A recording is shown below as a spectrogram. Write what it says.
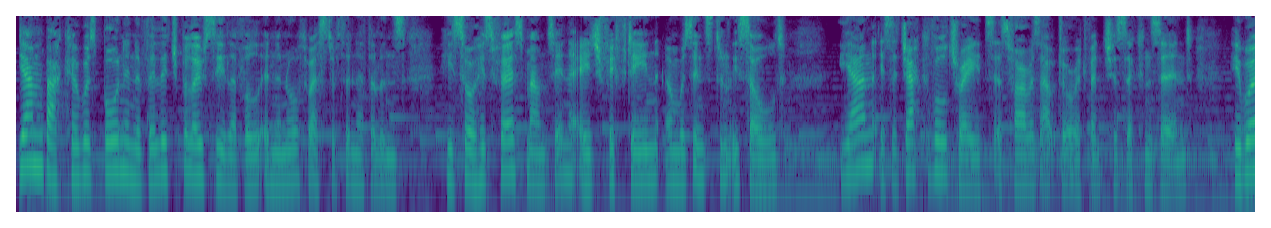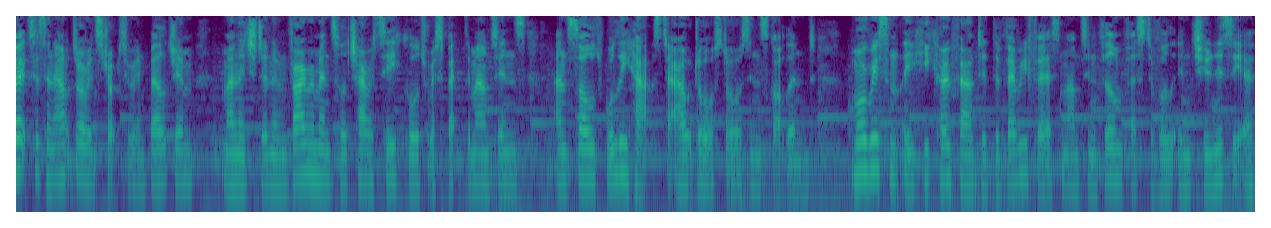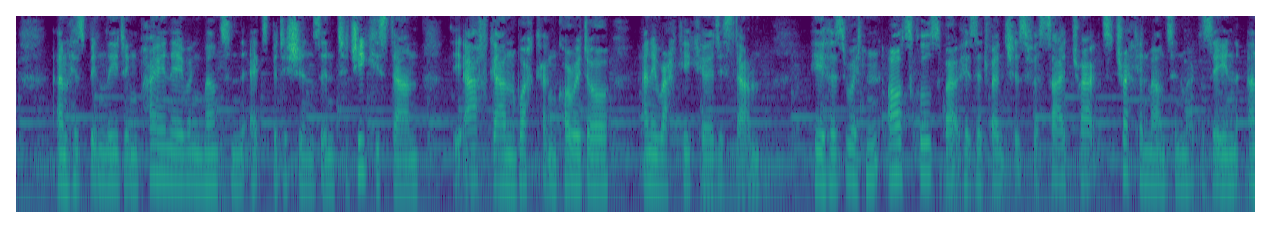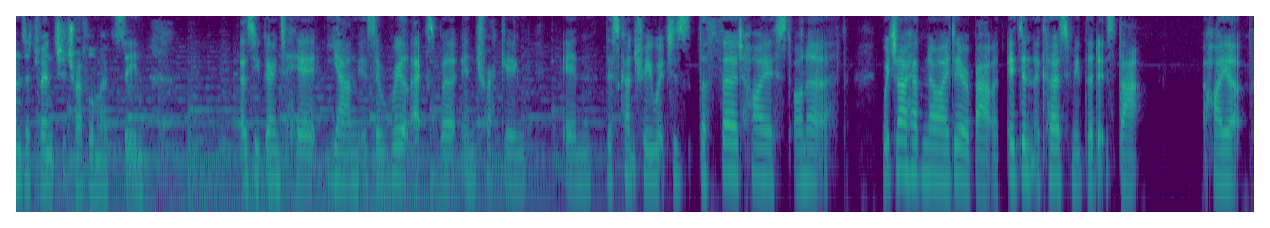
Jan Bakker was born in a village below sea level in the northwest of the Netherlands. He saw his first mountain at age 15 and was instantly sold. Jan is a jack of all trades as far as outdoor adventures are concerned. He worked as an outdoor instructor in Belgium, managed an environmental charity called Respect the Mountains, and sold woolly hats to outdoor stores in Scotland. More recently, he co founded the very first mountain film festival in Tunisia and has been leading pioneering mountain expeditions in Tajikistan, the Afghan Wakhan Corridor, and Iraqi Kurdistan. He has written articles about his adventures for Sidetracked, Trek and Mountain magazine, and Adventure Travel magazine, as you're going to hear, Jan is a real expert in trekking in this country, which is the third highest on Earth, which I had no idea about. It didn't occur to me that it's that high up.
